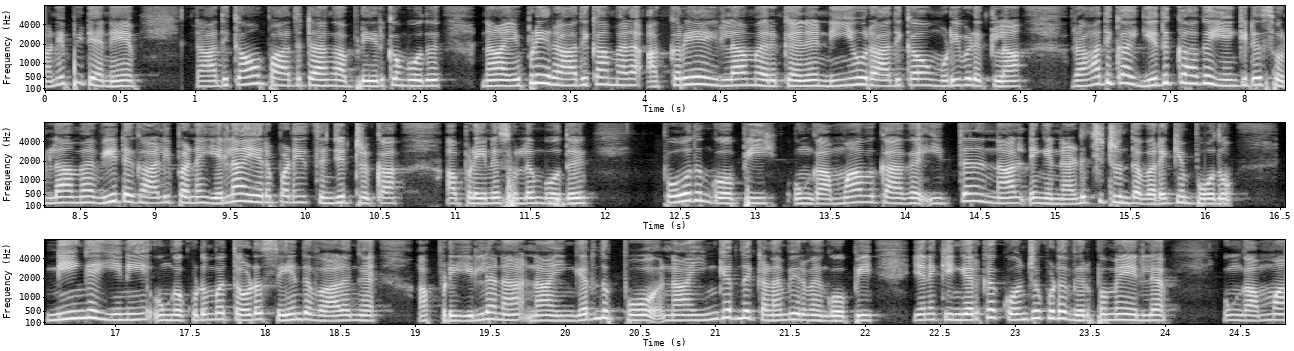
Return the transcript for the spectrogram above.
அனுப்பிட்டேனே. ராதிகாவும் பார்த்துட்டாங்க அப்படி இருக்கும்போது நான் எப்படி ராதிகா மேலே அக்கறையே இல்லாமல் இருக்கேன்னு நீயும் ராதிகாவும் முடிவெடுக்கலாம். ராதிகா எதுக்காக என்கிட்ட சொல்லாமல் வீட்டை காலி பண்ண எல்லா ஏற்பாடையும் செஞ்சிட்ருக்கா? அப்படின்னு சொல்லும்போது போதும் கோபி. உங்கள் அம்மாவுக்காக இத்தனை நாள் நீங்கள் நடிச்சிட்டு இருந்த வரைக்கும் போதும். நீங்கள் இனி உங்கள் குடும்பத்தோடு சேர்ந்து வாழுங்க. அப்படி இல்லைனா நான் இங்கேருந்து போ நான் இங்கேருந்து கிளம்பிடுவேன் கோபி. எனக்கு இங்கே இருக்க கொஞ்சம் கூட விருப்பமே இல்லை. உங்கள் அம்மா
